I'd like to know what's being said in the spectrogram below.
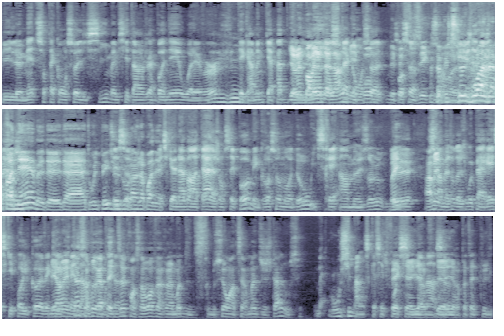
puis le mettre sur ta console ici, même s'il est en japonais ou whatever, Mhm. t'es quand même capable Il y aurait de une barrière de la langue, ta mais pas, console. mais C'est pas ça. physique. C'est ça, non, puis si tu veux jouer en japonais, ben, t'as- t'as- à le pays, tu C'est veux jouer en japonais. Est-ce qu'il y a un avantage, on sait pas, mais grosso modo, il serait en mesure de, Oui. En mesure de jouer pareil, ce qui n'est pas le cas avec Mais les en même temps, ça voudrait peut-être dire qu'on s'en va vers un mode de distribution entièrement digital aussi. Aussi. Je pense que c'est Ce qui fait qu'il y aura, possiblement de- ça. il y aura peut-être plus de,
